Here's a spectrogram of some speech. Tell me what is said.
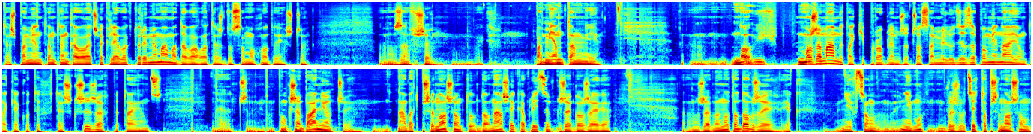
też pamiętam ten kawałeczek chleba, który mi mama dawała też do samochodu jeszcze. E, Zawsze jak pamiętam i e, no i może mamy taki problem, że czasami ludzie zapominają, tak jak o tych też krzyżach, pytając, e, czy po pogrzebaniu, czy nawet przynoszą tu do naszej kaplicy w Grzegorzewie, żeby, no to dobrze, jak nie chcą nie wyrzucić, to przynoszą,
